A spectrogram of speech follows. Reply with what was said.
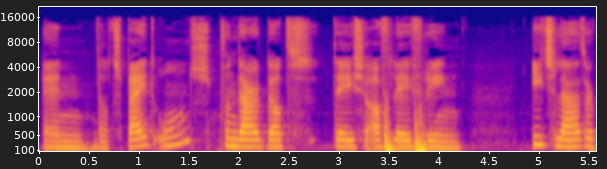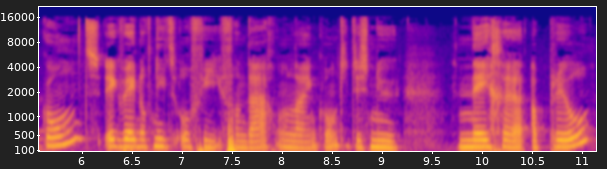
en dat spijt ons. Vandaar dat deze aflevering iets later komt. Ik weet nog niet of hij vandaag online komt. Het is nu 9 april.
